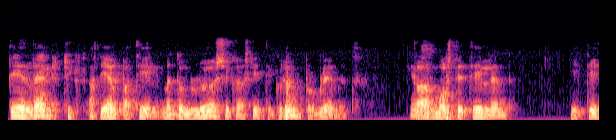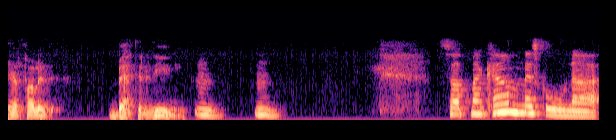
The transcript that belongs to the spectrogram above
Det är verktyg att hjälpa till men de löser kanske inte grundproblemet. Just Där måste till en, i det här fallet, bättre ridning. Mm. Mm. Så att man kan med skorna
